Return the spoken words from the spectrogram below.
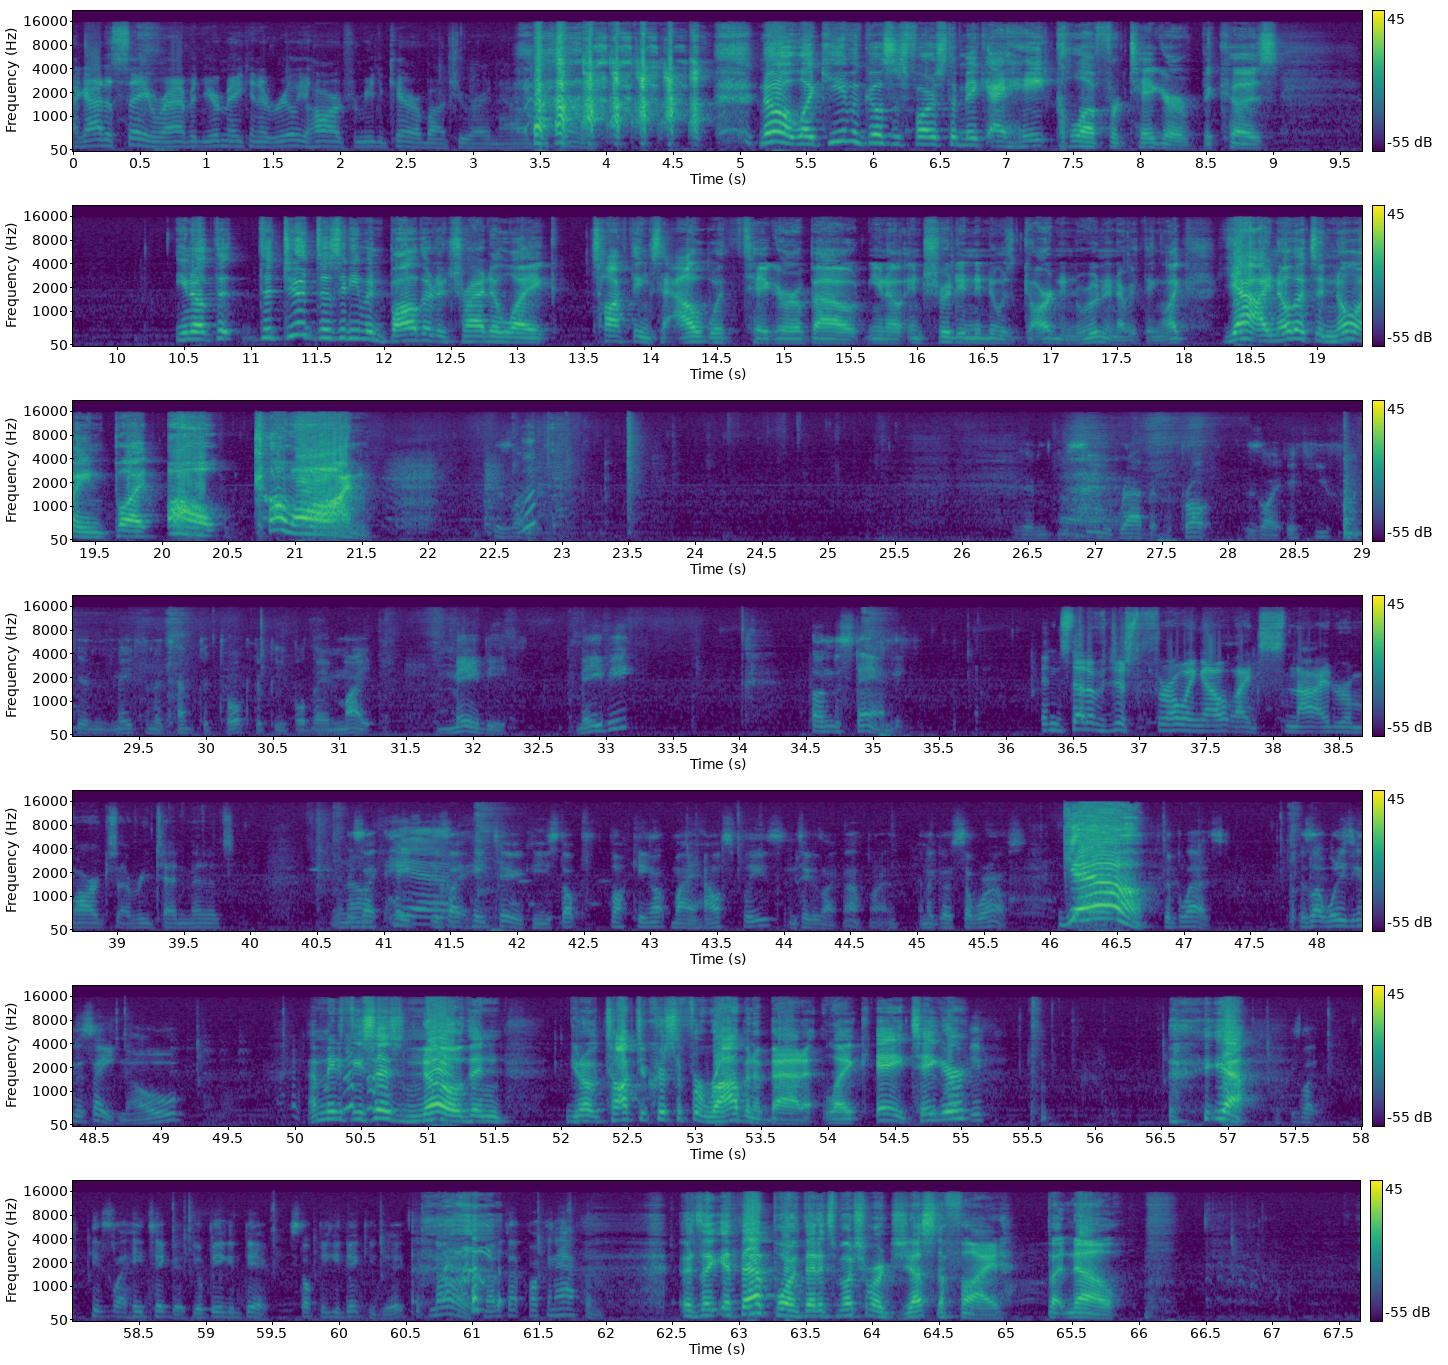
I gotta say, Rabbit, you're making it really hard for me to care about you right now. No, like he even goes as far as to make a hate club for Tigger because you know, the the dude doesn't even bother to try to like talk things out with Tigger about, you know, intruding into his garden and ruining everything. Like, yeah, I know that's annoying, but oh, come on. It's like, Fucking- you see, Rabbit, the pro is like, if you fucking make an attempt to talk to people, they might, maybe, maybe, understand. Instead of just throwing out like snide remarks every ten minutes. You know? It's like, hey, it's like, hey, Tigger, can you stop fucking up my house, please? And Tigger's like, oh, alright, and I go somewhere else. Yeah. Simple as. It's like, what he's gonna say? No. I mean, if he says no, then you know, talk to Christopher Robin about it. Like, hey, Tigger. If- yeah. He's like, he's like, hey, Tigger, you're being a dick. Stop being a dick, you dick. But no, none of that fucking happened. It's like at that point that it's much more justified. But no.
